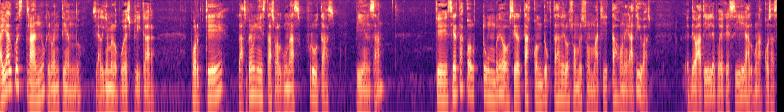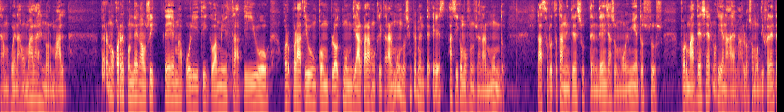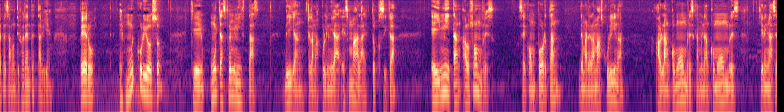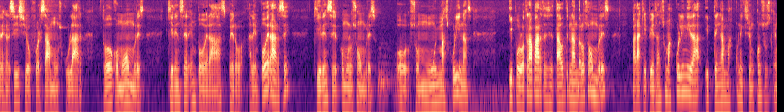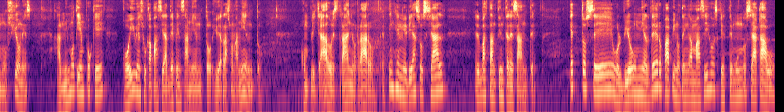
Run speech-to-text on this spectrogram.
Hay algo extraño que no entiendo, si alguien me lo puede explicar, por qué las feministas o algunas frutas piensan que ciertas costumbres o ciertas conductas de los hombres son machistas o negativas. Es debatible, puede que sí, algunas cosas sean buenas o malas, es normal, pero no corresponden a un sistema político, administrativo, corporativo, un complot mundial para conquistar al mundo, simplemente que es así como funciona el mundo. Las frutas también tienen sus tendencias, sus movimientos, sus formas de ser, no tiene nada de malo, somos diferentes, pensamos diferentes, está bien. Pero es muy curioso que muchas feministas digan que la masculinidad es mala, es tóxica, e imitan a los hombres. Se comportan de manera masculina, hablan como hombres, caminan como hombres, quieren hacer ejercicio, fuerza muscular, todo como hombres, quieren ser empoderadas, pero al empoderarse quieren ser como los hombres o son muy masculinas. Y por otra parte se está adoctrinando a los hombres para que pierdan su masculinidad y tengan más conexión con sus emociones, al mismo tiempo que cohiben su capacidad de pensamiento y de razonamiento. Complicado, extraño, raro. Esta ingeniería social es bastante interesante esto se volvió un mierdero, papi, no tengan más hijos, que este mundo se acabó.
